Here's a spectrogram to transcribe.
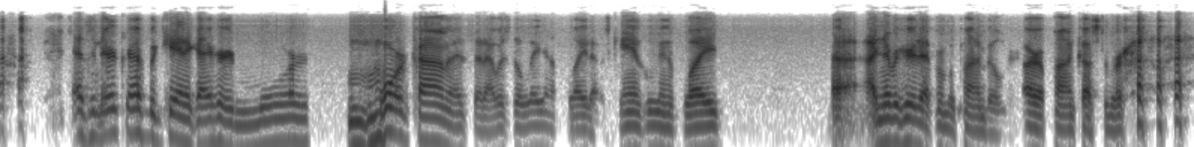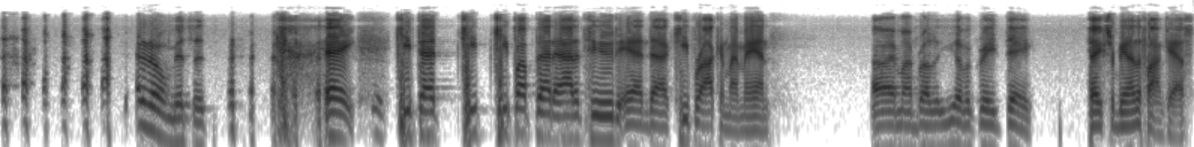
as an aircraft mechanic, I heard more more comments that I was delaying a flight, I was canceling a flight. Uh, I never hear that from a pond builder or a pond customer. I don't know, miss it. hey, keep that keep keep up that attitude and uh, keep rocking, my man. All right, my brother. You have a great day. Thanks for being on the podcast.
